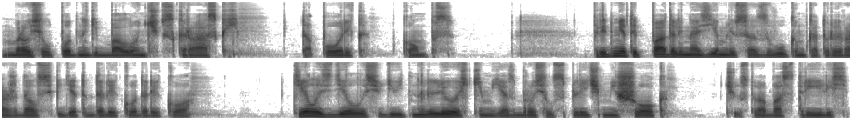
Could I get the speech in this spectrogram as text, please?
Бросил под ноги баллончик с краской, топорик, компас. Предметы падали на землю со звуком, который рождался где-то далеко-далеко. Тело сделалось удивительно легким. Я сбросил с плеч мешок. Чувства обострились.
